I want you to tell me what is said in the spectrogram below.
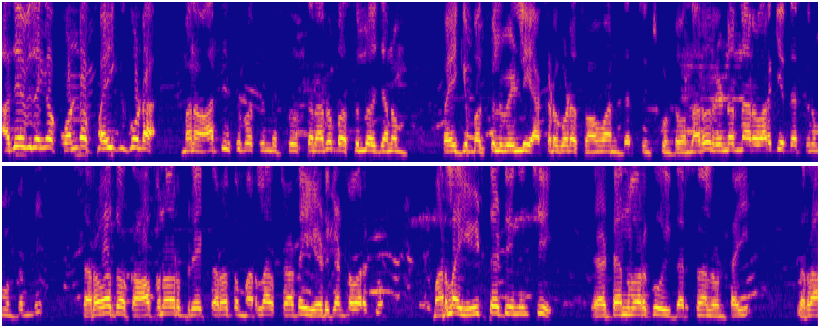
అదే విధంగా కొండ పైకి కూడా మనం ఆర్టీసీ బస్సులు మీరు చూస్తున్నారు. బస్సుల్లో జనం పైకి భక్తులు వెళ్ళి అక్కడ కూడా స్వామివారిని దర్శించుకుంటూ ఉన్నారు. రెండున్నర వరకు దర్శనం ఉంటుంది. తర్వాత ఒక హాఫ్ అన్ అవర్ బ్రేక్ తర్వాత మరలా స్టార్ట్ అయ్యి ఏడు గంటల వరకు మరలా ఎయిట్ థర్టీ నుంచి టెన్ వరకు ఈ దర్శనాలు ఉంటాయి. రా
